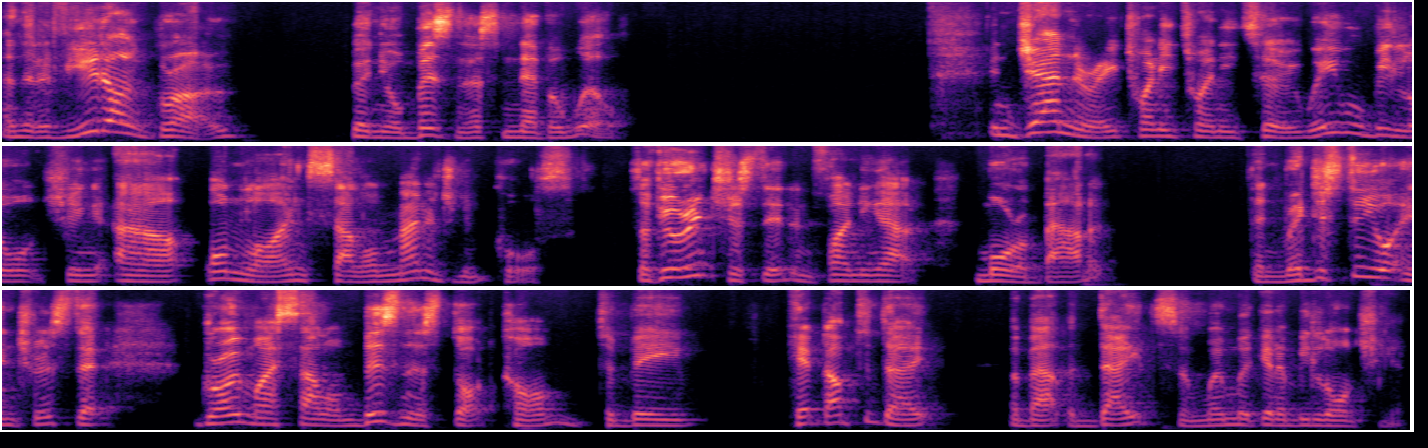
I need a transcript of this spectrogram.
and that if you don't grow, then your business never will. In January 2022, we will be launching our online salon management course. So if you're interested in finding out more about it, then register your interest at growmysalonbusiness.com to be kept up to date about the dates and when we're going to be launching it.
